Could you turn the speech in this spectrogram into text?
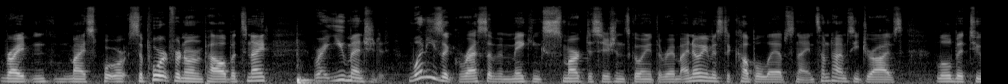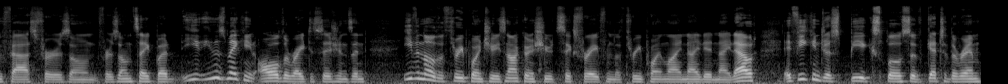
right my support support for Norman Powell. But tonight, right, you mentioned it. When he's aggressive and making smart decisions going at the rim, I know he missed a couple layups tonight, and sometimes he drives a little bit too fast for his own for his own sake. But he, he was making all the right decisions, and even though the three point shoot, he's not going to shoot six for eight from the three point line night in night out. If he can just be explosive, get to the rim.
